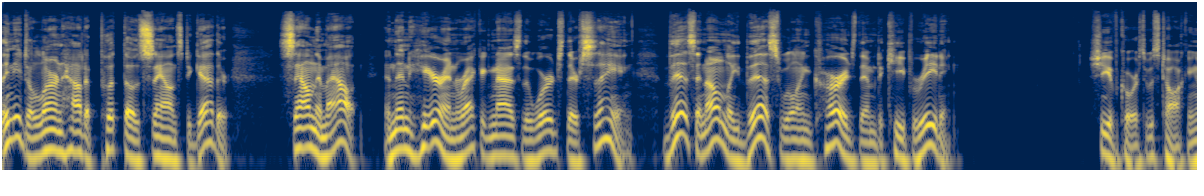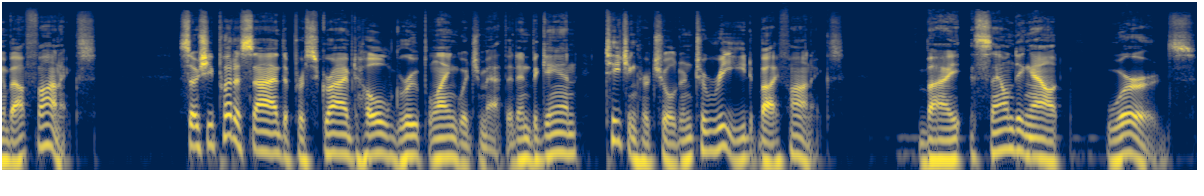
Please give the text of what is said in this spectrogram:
They need to learn how to put those sounds together, sound them out, and then hear and recognize the words they're saying. This and only this will encourage them to keep reading. She, of course, was talking about phonics. So she put aside the prescribed whole group language method and began teaching her children to read by phonics, by sounding out words.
